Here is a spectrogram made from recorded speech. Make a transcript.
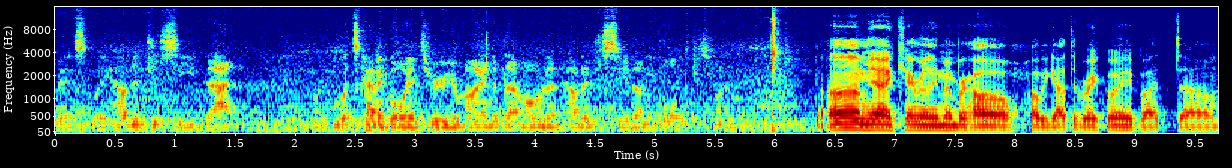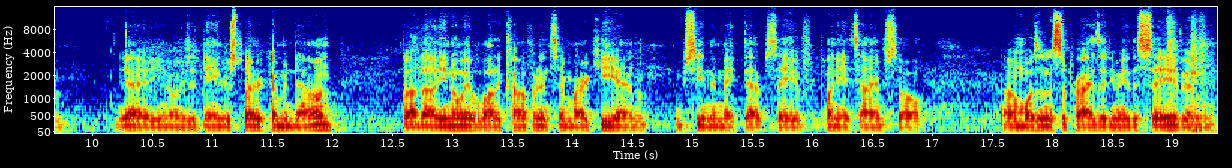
basically. How did you see that? What's kind of going through your mind at that moment, and how did you see it unfold? Um, yeah, I can't really remember how, how we got the breakaway, but um, yeah, you know, he's a dangerous player coming down. But, uh, you know, we have a lot of confidence in Markey, and we've seen them make that save plenty of times. So um, wasn't a surprise that he made the save, and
